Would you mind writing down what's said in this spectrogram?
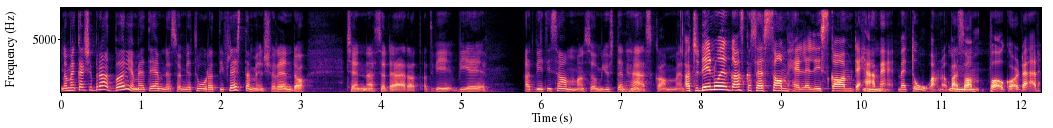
No, men kanske bra att börja med ett ämne som jag tror att de flesta människor ändå känner sådär att, att, vi, vi är, att vi är tillsammans om just den här skammen. alltså det är nog en ganska så här samhällelig skam det här med, med toan och vad som pågår där.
